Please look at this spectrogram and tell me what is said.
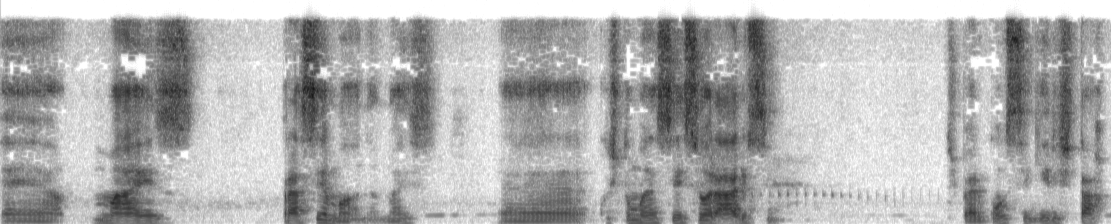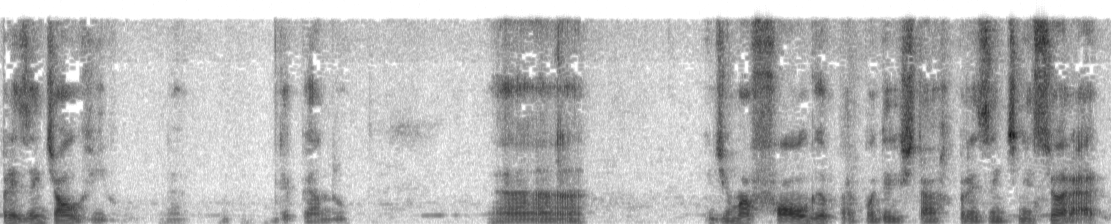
é, mais para a semana, mas é, costuma ser esse horário sim. Espero conseguir estar presente ao vivo. Né? Dependo. Uh, de uma folga para poder estar presente nesse horário.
